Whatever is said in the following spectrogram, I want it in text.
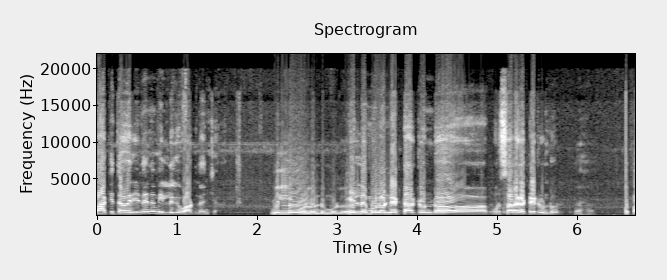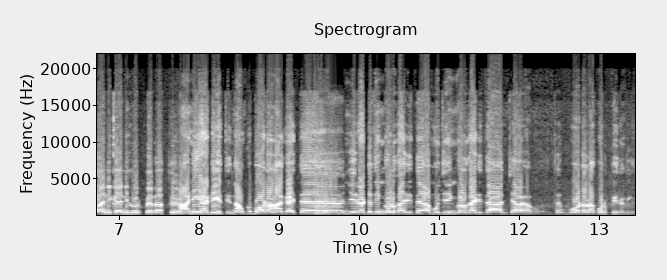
ಬಾಕಿ ತವರಿನೇನು ಮಿಲ್ಲಿಗೆ ವಾಡ್ನಂಚ ಮಿಲ್ಲು ಉಳ್ಳುಂಡು ಮುಳ್ಳು ಮಿಲ್ಲು ಮುಳ್ಳು ನೆಟ್ಟಾಟುಂಡು ಪುರ್ಸರ ಗಟ್ಟೆಟುಂಡು ಪಾನಿ ಕಾನಿ ಹೊರ್ಪೇರ ಆನಿ ಅಡಿ ಐತಿ ನಮ್ಗೆ ಬೋಡಣ ಆಯ್ತೆ ಒಂಜಿ ಎರಡು ತಿಂಗಳು ಕರಿತ ಮುಜಿ ತಿಂಗಳು ಕರಿತ ಅಂಚ ಬೋಡಣ ಕೊಡ್ಪಿರಗ್ಲಿ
